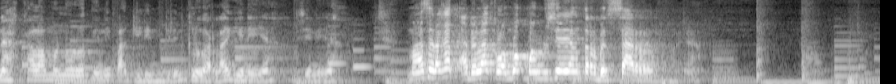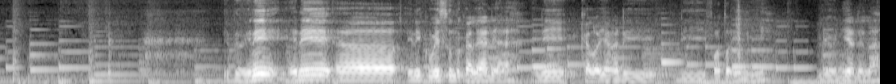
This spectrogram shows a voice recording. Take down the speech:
Nah, kalau menurut ini Pak Gilin-Gilin keluar lagi nih ya di sini ya. Masyarakat adalah kelompok manusia yang terbesar. Ya. itu ini ini uh, ini kuis untuk kalian ya. Ini kalau yang di di foto ini beliau ini adalah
